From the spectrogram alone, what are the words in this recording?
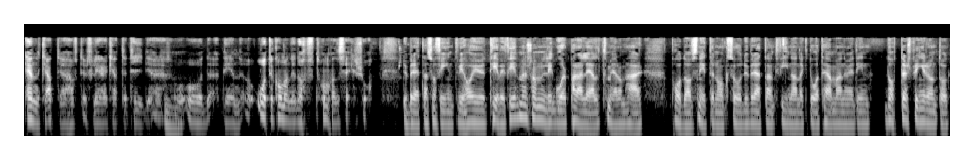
en katt, jag har haft flera katter tidigare. Mm. Och, och, det är en återkommande doft om man säger så. Du berättar så fint. Vi har ju tv-filmer som går parallellt med de här poddavsnitten också. Du berättar en fin anekdot hemma med din dotter springer runt och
